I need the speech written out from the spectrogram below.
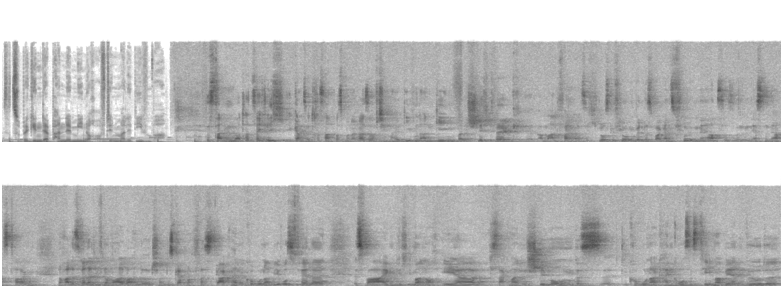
als zu Beginn der Pandemie noch auf den Malediven war. Das Timing war tatsächlich ganz interessant, was meine Reise auf die Malediven anging, weil schlichtweg äh, am Anfang, als ich losgeflogen bin, das war ganz früh im März, also in den ersten Märztagen, noch alles relativ normal war in Deutschland. Es gab noch fast gar keine Coronavirus-Fälle. Es war eigentlich immer noch eher, ich sag mal, eine Stimmung, dass äh, Corona kein großes Thema werden würde,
